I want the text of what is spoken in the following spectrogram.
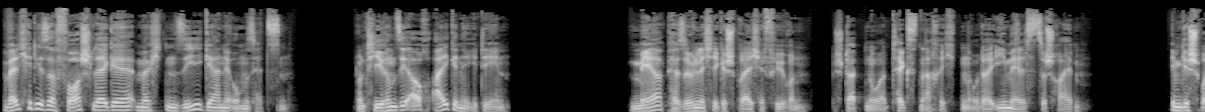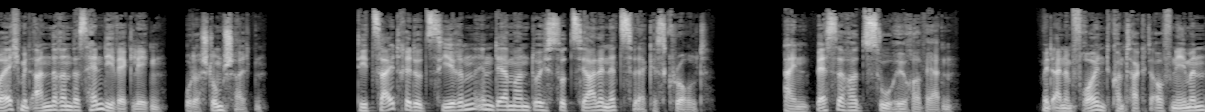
Welche dieser Vorschläge möchten Sie gerne umsetzen? Notieren Sie auch eigene Ideen. Mehr persönliche Gespräche führen, statt nur Textnachrichten oder E-Mails zu schreiben. Im Gespräch mit anderen das Handy weglegen oder stummschalten. Die Zeit reduzieren, in der man durch soziale Netzwerke scrollt. Ein besserer Zuhörer werden mit einem Freund Kontakt aufnehmen,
